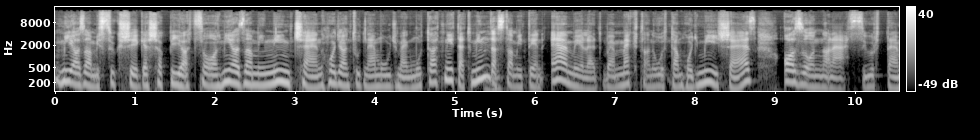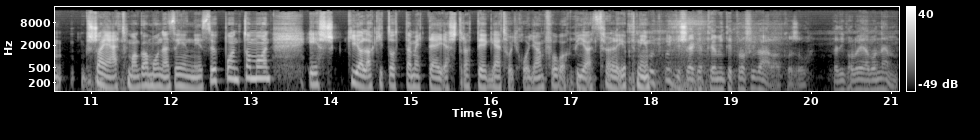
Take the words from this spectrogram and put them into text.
mi az, ami szükséges a piacon, mi az, ami nincsen, hogyan tudnám úgy megmutatni. Tehát mindazt, amit én elméletben megtanultam, hogy mi is ez, azonnal átszűrtem saját magamon, az én nézőpontomon, és kialakítottam egy teljes stratégiát, hogy hogyan fogok piacra lépni. Úgy, úgy viselkedtél, mint egy profi vállalkozó, pedig valójában nem.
